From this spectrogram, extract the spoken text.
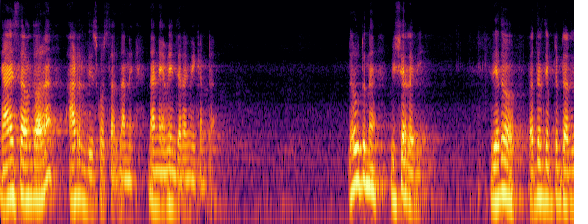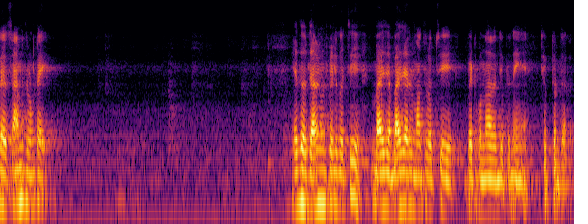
న్యాయస్థానం ద్వారా ఆర్డర్లు తీసుకొస్తారు. దాన్ని దాన్ని ఏమేం జరగనీకంట జరుగుతున్న విషయాలు అవి. ఇదేదో పెద్దలు చెప్తుంటారు సామెతలు ఉంటాయి. ఏదో జరగని పెళ్ళికి వచ్చి బాజా బాజారు మాత్రం వచ్చి పెట్టుకున్నారని చెప్పి చెప్తుంటారు.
